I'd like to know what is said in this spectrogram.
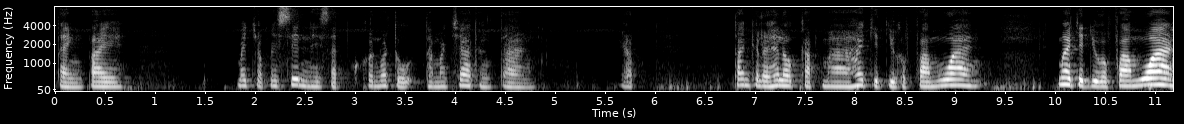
แต่งไป ไม่จบไม่สิ้นในสัตว์บุคคลวัตถุธรรมชาติต่างๆครับท่านก็เลยให้เรากลับมาให้จิตอยู่กับความว่าง เมื่อจิตอยู่กับความว่าง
